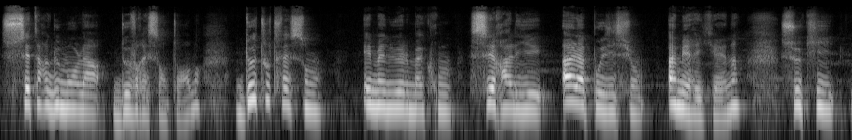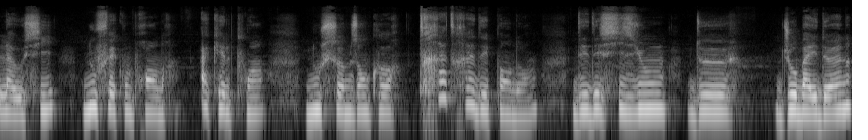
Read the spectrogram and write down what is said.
Cet argument-là devrait s'entendre. De toute façon, Emmanuel Macron s'est rallié à la position américaine, ce qui, là aussi, nous fait comprendre à quel point nous sommes encore très très dépendants des décisions de Joe Biden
